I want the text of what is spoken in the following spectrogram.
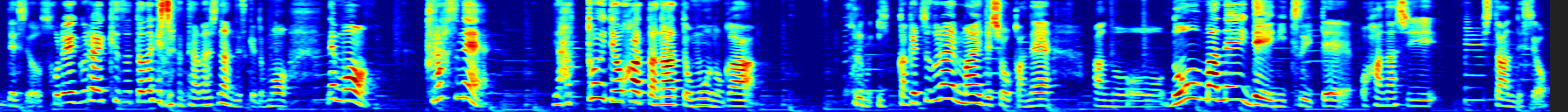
ですよ。それぐらい削っただけじゃんって話なんですけども。でもプラスねやっといてよかったなって思うのがこれも1ヶ月ぐらい前でしょうかね。あのノーマネーデーについてお話ししたんですよ。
